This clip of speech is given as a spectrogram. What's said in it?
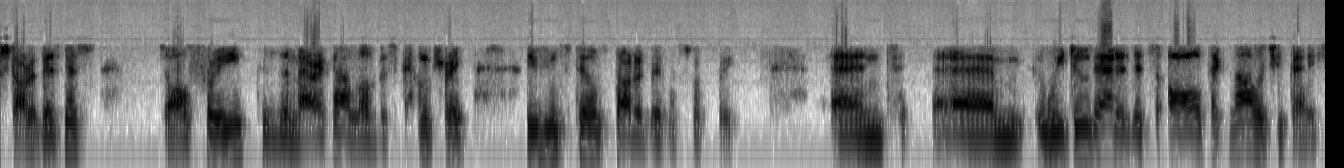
start a business. It's all free. This is America. I love this country. You can still start a business for free. And um, we do that, and it's all technology based.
